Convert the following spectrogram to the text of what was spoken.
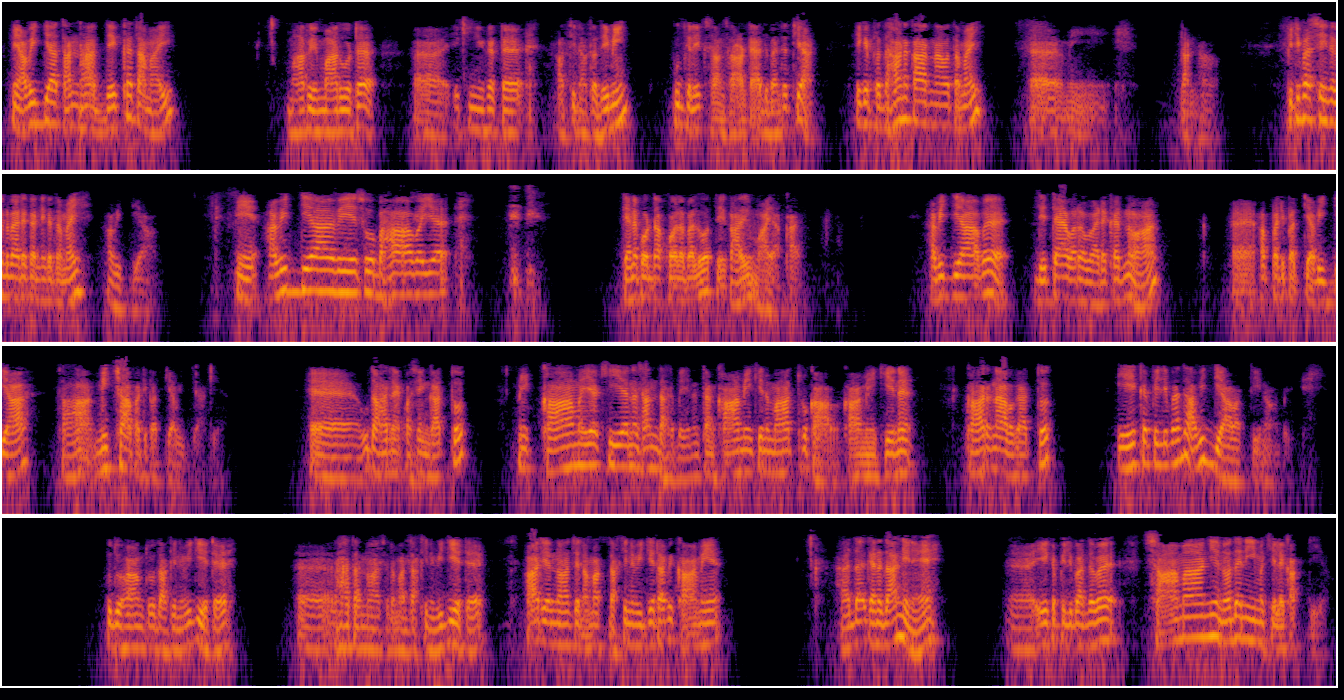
මේ අවිද්‍යා තණ්හා දෙක තමයි මාරුවෙන් මාරුවට එකින් එකට අතිනත දෙමින් පුද්ගලික සංසාරට ඇදබැඳ තියන. ඒකේ ප්‍රධාන කාරණාව තමයි මේ තණ්හාව. පිටිපස්සේ ඉඳගෙන වැඩ කරන එක තමයි අවිද්‍යාව. මේ අවිද්‍යාවේ ස්වභාවය ගැන පොඩ්ඩක් හොයලා බලුවොත් ඒක හරිය මායකයි. අවිද්‍යාව දෙතෑවර වැඩ කරනවා අපපටිපත්‍ය අවිද්‍යාව සහ මිච්ඡාපටිපත්‍ය අවිද්‍යාව කියලා. උදාහරණයක් වශයෙන් ගත්තොත් මේ කාමය කියන સંદર્ભය නැත්නම් කාමයේ කියන මාත්‍රකාව කාමයේ කියන කාරණාව ගත්තොත් ඒක පිළිබඳ අවිද්‍යාවක් තියෙනවා අපේ. බුදුහාමුදුරුවෝ දකින විදිහට රහතන් වහන්සේලා මම දකින විදිහට ආර්යයන් වහන්සේ නමක් දකින විදිහට අපි කාමයේ හදා ගැන දන්නේ නැහැ. ඒක පිළිබඳව සාමාන්‍ය නොදැනීම කියලා එකක් තියෙනවා.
